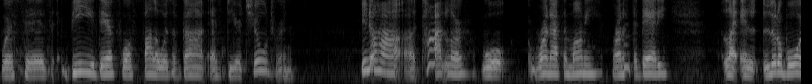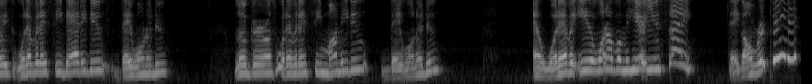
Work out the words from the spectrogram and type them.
where it says, Be therefore followers of God as dear children. You know how a toddler will run after mommy, run after daddy? Like, and little boys, whatever they see daddy do, they want to do. Little girls, whatever they see mommy do, they want to do. And whatever either one of them hear you say, they to repeat it.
